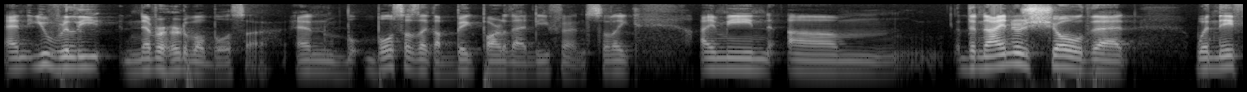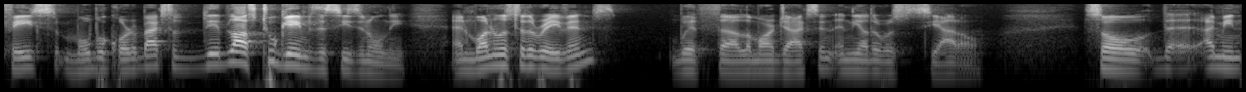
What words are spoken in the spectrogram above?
and you really never heard about Bosa. And B- Bosa's like a big part of that defense. So, like, I mean, um, the Niners show that when they face mobile quarterbacks. So they've lost two games this season only, and one was to the Ravens with uh, Lamar Jackson, and the other was Seattle. So the, I mean,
